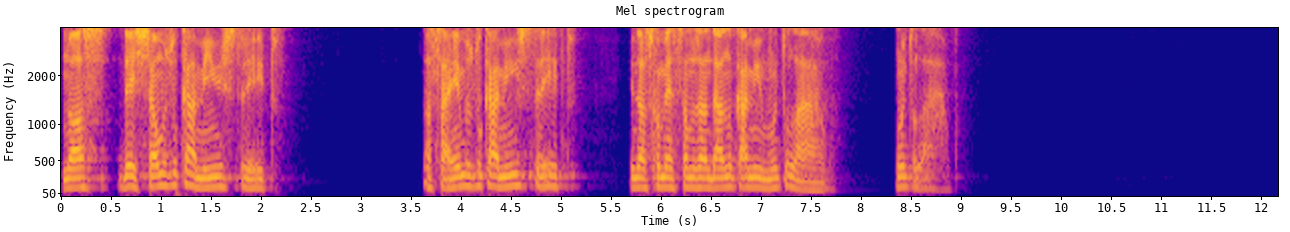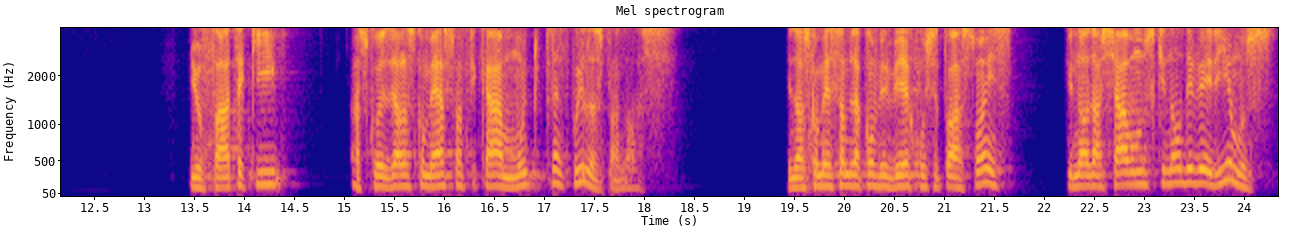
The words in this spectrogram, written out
nós deixamos o caminho estreito. Nós saímos do caminho estreito e nós começamos a andar no caminho muito largo muito largo. E o fato é que as coisas elas começam a ficar muito tranquilas para nós. E nós começamos a conviver com situações que nós achávamos que não deveríamos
